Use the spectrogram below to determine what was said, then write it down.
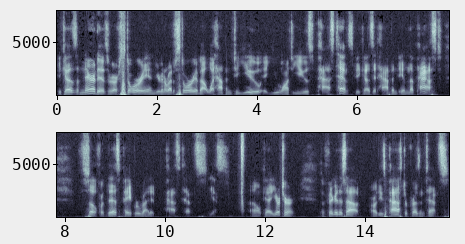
Because of narratives or a story, and you're going to write a story about what happened to you, you want to use past tense because it happened in the past. So for this paper, write it past tense. Yes. Okay, your turn. So figure this out. Are these past or present tense?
